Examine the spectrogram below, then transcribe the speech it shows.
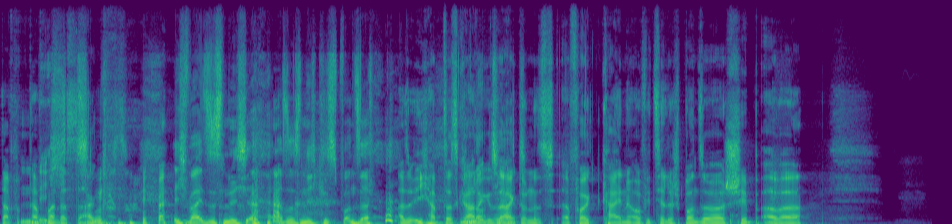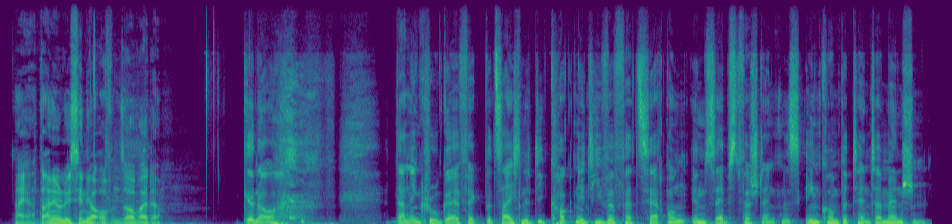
Darf, darf man das sagen? Ich weiß es nicht, also ist nicht gesponsert. Also ich habe das gerade gesagt und es erfolgt keine offizielle Sponsorship, aber naja, Daniel und ich sind ja offen. So, weiter. Genau. Dunning-Kruger-Effekt bezeichnet die kognitive Verzerrung im Selbstverständnis inkompetenter Menschen,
